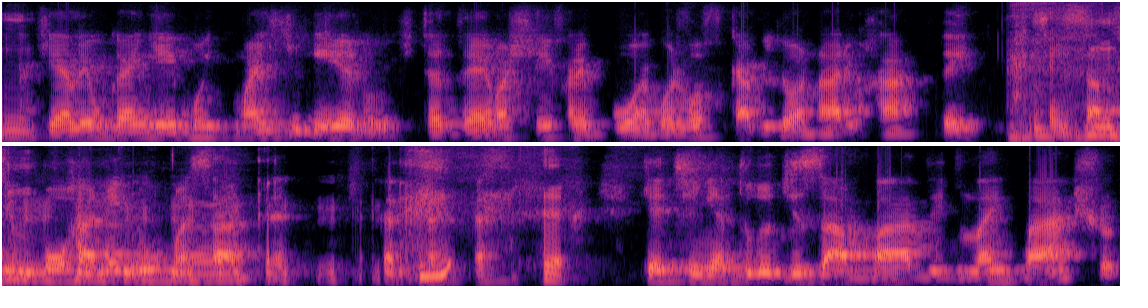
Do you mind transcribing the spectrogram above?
Naquela eu ganhei muito mais dinheiro. Tanto é, eu achei, falei, pô, agora eu vou ficar milionário rápido, hein? Sem saber porra nenhuma, sabe? que tinha tudo desabado e lá embaixo,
